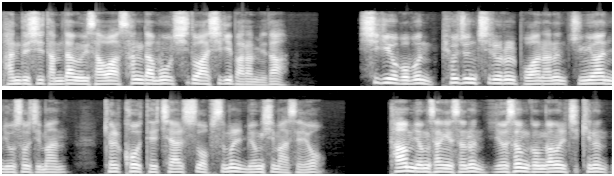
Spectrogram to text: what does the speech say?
반드시 담당 의사와 상담 후 시도하시기 바랍니다. 식이요법은 표준 치료를 보완하는 중요한 요소지만 결코 대체할 수 없음을 명심하세요. 다음 영상에서는 여성 건강을 지키는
